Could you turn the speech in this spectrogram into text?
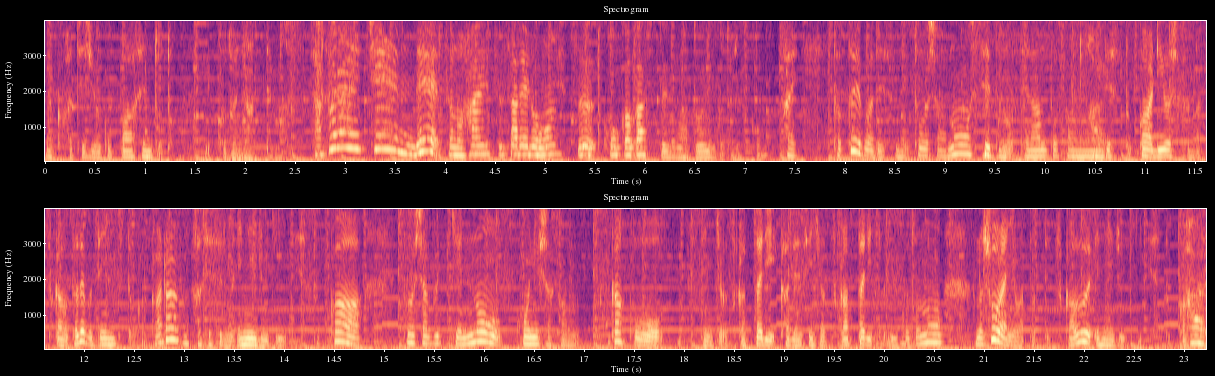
約85%ということになってます。サプライチェーンでその排出される温室効果ガスというのはどういうことですか？はい。例えばですね当社の施設のテナントさんですとか、はい、利用者さんが使う例えば電気とかから発生するエネルギーですとか当社物件の購入者さんがこう電気を使ったり家電製品を使ったりということのあの将来にわたって使うエネルギーですとか、はい、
